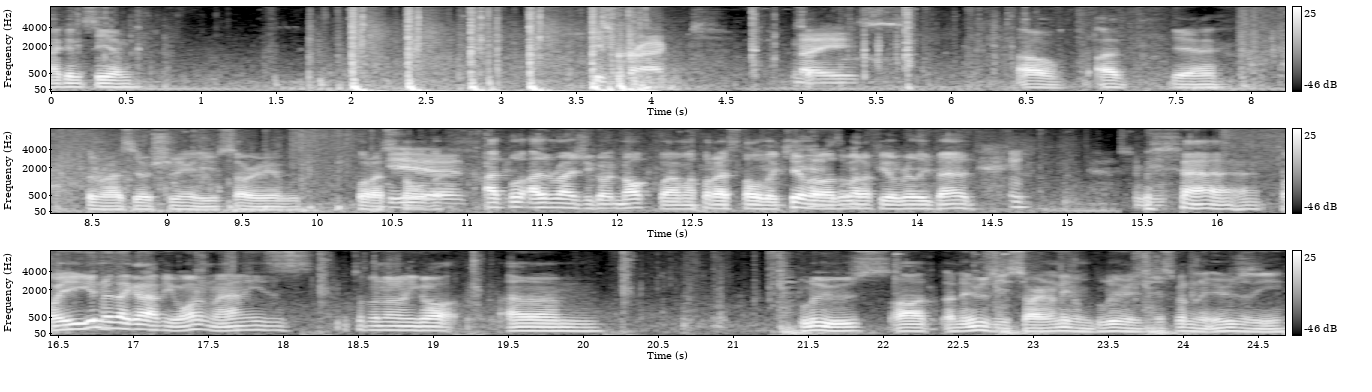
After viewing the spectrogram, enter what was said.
I can see him. He's cracked. Nice. Oh, I, yeah. Didn't realize you were shooting at you, sorry. I thought I stole yeah. The, I thought I didn't realize you got knocked by him, I thought I stole the killer. I was about to feel really bad. well, you, can know that guy if you want, man. He's flipping only got, um, blues, uh, an Uzi, sorry, not even blues, just got an Uzi.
